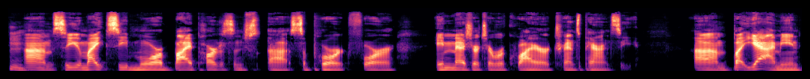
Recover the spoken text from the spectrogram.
Hmm. Um, so you might see more bipartisan uh, support for a measure to require transparency. Um, but yeah, I mean,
